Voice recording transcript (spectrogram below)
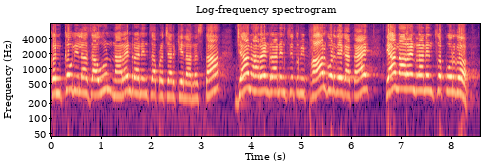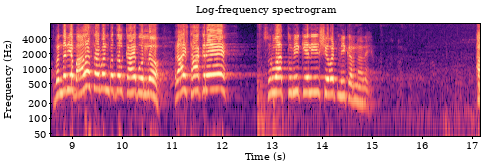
कणकवलीला जाऊन नारायण राणेंचा प्रचार केला नसता. ज्या नारायण राणेंचे तुम्ही फार गोडवे गाताय त्या नारायण राणेंचं पोरग. वंदनीय बाळासाहेबांबद्दल काय बोललं? राज ठाकरे सुरुवात तुम्ही केली शेवट मी करणार आहे. हा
